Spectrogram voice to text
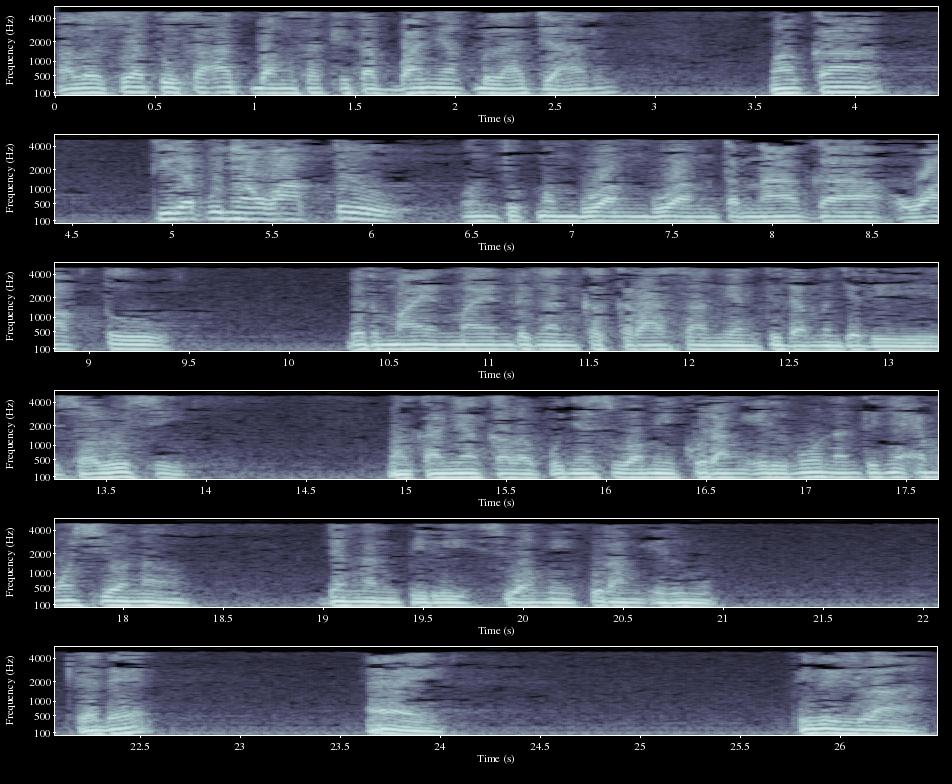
kalau suatu saat bangsa kita banyak belajar, maka tidak punya waktu untuk membuang-buang tenaga, waktu bermain-main dengan kekerasan yang tidak menjadi solusi. Makanya kalau punya suami kurang ilmu nantinya emosional. Jangan pilih suami kurang ilmu. Jadi, hei, pilihlah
